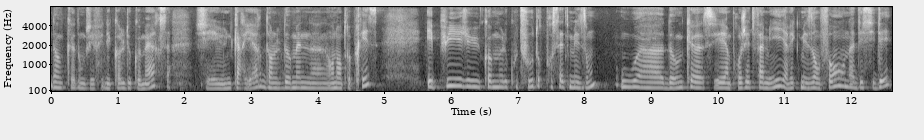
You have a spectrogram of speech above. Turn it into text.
Donc, euh, j'ai fait une école de commerce. J'ai eu une carrière dans le domaine euh, en entreprise. Et puis j'ai eu comme le coup de foudre pour cette maison où donc c'est un projet de famille avec mes enfants. On a décidé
